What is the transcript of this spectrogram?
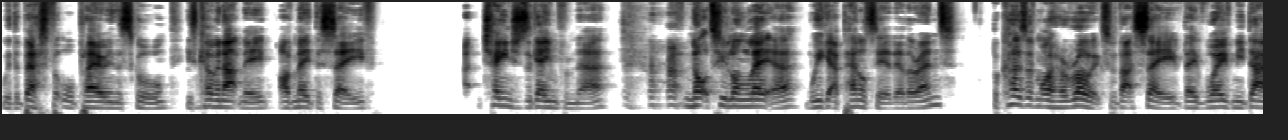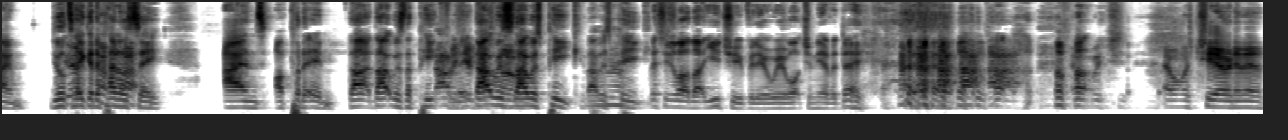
with the best football player in the school. He's coming at me. I've made the save. Changes the game from there. Not too long later, we get a penalty at the other end. Because of my heroics with that save, they've waved me down. You're taking a penalty, and I put it in. That that was the peak That for was me. That was moment. that was peak. That was peak. This is like that YouTube video we were watching the other day. everyone, was, everyone was cheering him in.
